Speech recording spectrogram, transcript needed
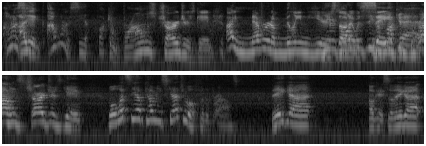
I want to see. a, I want to see a fucking Browns Chargers game. I never in a million years thought I to would see say the fucking that. Browns Chargers game. Well, what's the upcoming schedule for the Browns? They got okay, so they got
